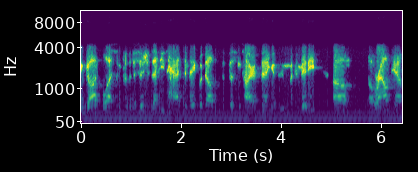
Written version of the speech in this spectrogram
And God bless him for the decisions that he's had to make without this entire thing and, and the committee um, around him.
